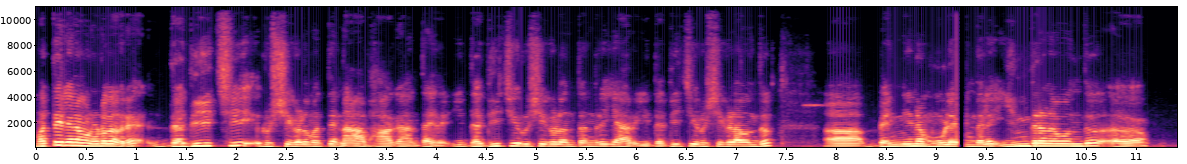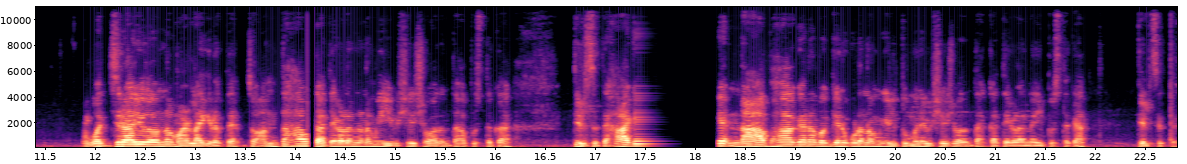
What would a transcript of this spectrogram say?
ಮತ್ತೆ ಇಲ್ಲಿ ನಾವು ನೋಡೋದಾದ್ರೆ ದದೀಚಿ ಋಷಿಗಳು ಮತ್ತೆ ನಾಭಾಗ ಅಂತ ಇದೆ. ಈ ದದೀಚಿ ಋಷಿಗಳು ಅಂತಂದ್ರೆ ಯಾರು? ಈ ದದೀಚಿ ಋಷಿಗಳ ಒಂದು ಬೆನ್ನಿನ ಮೂಳೆಯಿಂದಲೇ ಇಂದ್ರನ ಒಂದು ವಜ್ರಾಯುಧವನ್ನ ಮಾಡಲಾಗಿರುತ್ತೆ. ಸೊ ಅಂತಹ ಕಥೆಗಳನ್ನು ನಮಗೆ ಈ ವಿಶೇಷವಾದಂತಹ ಪುಸ್ತಕ ತಿಳಿಸುತ್ತೆ. ಹಾಗೆ ನಾಭಾಗನ ಬಗ್ಗೆನೂ ಕೂಡ ನಮಗೆ ಇಲ್ಲಿ ತುಂಬಾನೇ ವಿಶೇಷವಾದಂತಹ ಕಥೆಗಳನ್ನ ಈ ಪುಸ್ತಕ ತಿಳಿಸುತ್ತೆ.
